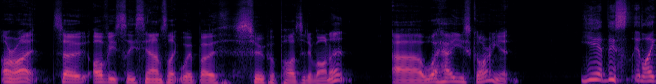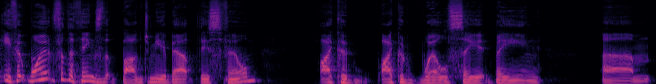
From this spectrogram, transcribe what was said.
All right. So obviously sounds like we're both super positive on it. Uh well, how are you scoring it? yeah this like if it weren't for the things that bugged me about this film i could i could well see it being um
